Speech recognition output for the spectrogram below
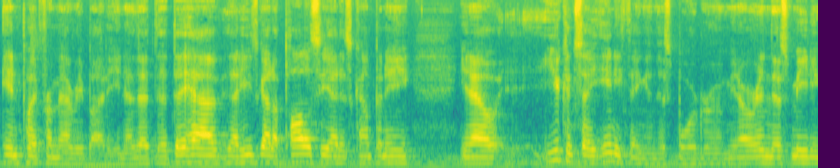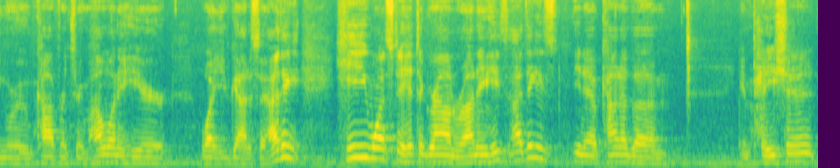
input from everybody. You know that that they have that he's got a policy at his company. You know you can say anything in this boardroom, you know, or in this meeting room, conference room. I want to hear what you've got to say. I think he wants to hit the ground running. He's, I think he's, you know, kind of um, impatient,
